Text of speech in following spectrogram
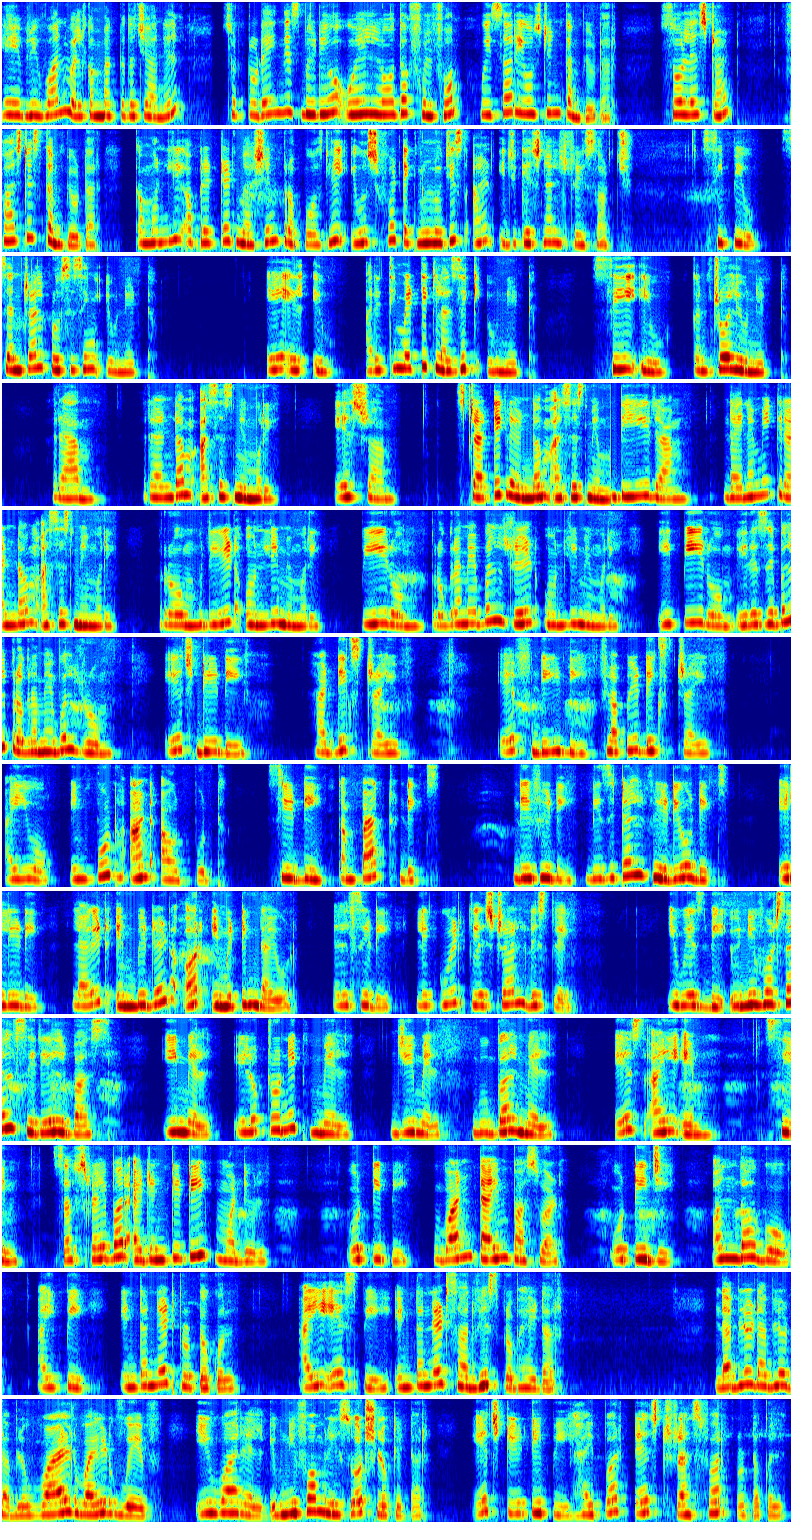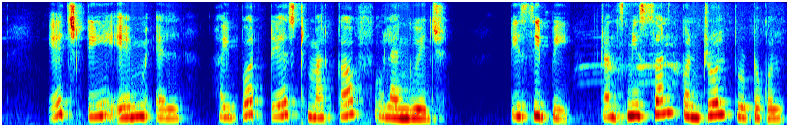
Hey everyone, welcome back to the channel. So today in this video we will know the full form which are used in computer. So let's start. First is computer, commonly operated machine purposely used for technologies and educational research. CPU, Central Processing Unit. ALU, Arithmetic Logic Unit. CU, Control Unit. RAM, Random Access Memory. SRAM, Static Random Access Memory. DRAM, Dynamic Random Access Memory. ROM, Read Only Memory. PROM, Programmable Read Only Memory. EPROM, Erasable Programmable ROM. HDD, Hard Disk Drive. FDD, Floppy Disk Drive. IO, Input and Output. CD, Compact Disc. DVD, Digital Video Disc. LED, light embedded और emitting diode, LCD, liquid crystal display, USB, universal serial bus, email, electronic mail, Gmail, Google mail S I M SIM, subscriber identity module O T P one time password O T G on the go I P internet protocol I S P internet service provider. W W W world wide web U R L uniform resource locator H T T P hyper text transfer protocol H T M L hyper text markup language T C P transmission control protocol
